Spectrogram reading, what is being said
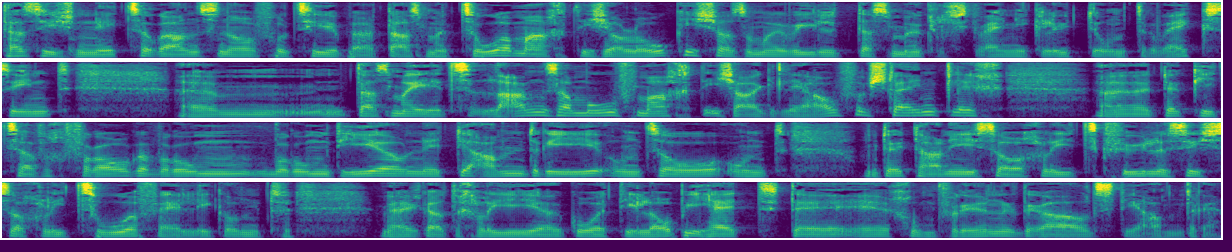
Das ist nicht so ganz nachvollziehbar. Dass man zumacht, ist ja logisch. Also man will, dass möglichst wenig Leute unterwegs sind. Ähm, dass man jetzt langsam aufmacht, ist eigentlich auch verständlich. Äh, dort es einfach Fragen, warum, warum die und nicht die andere und so. Und, und dort habe ich so ein bisschen das Gefühl, es ist so ein bisschen zufällig. Und wer gerade ein bisschen eine gute Lobby hat, der kommt früher dran als die anderen.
